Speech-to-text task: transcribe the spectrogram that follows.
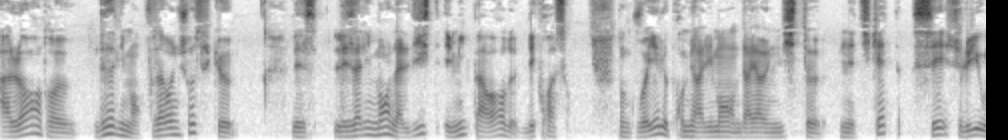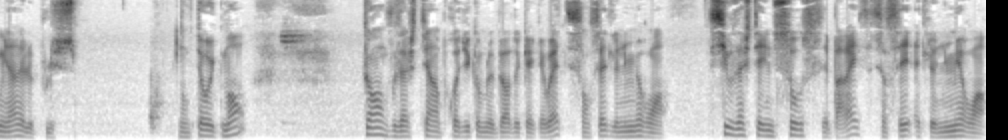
à l'ordre des aliments, faut savoir une chose, c'est que les, aliments, la liste est mise par ordre décroissant. Donc, vous voyez, le premier aliment derrière une liste, une étiquette, c'est celui où il y en a le plus. Donc, théoriquement, quand vous achetez un produit comme le beurre de cacahuète, c'est censé être le numéro 1. Si vous achetez une sauce, c'est pareil, c'est censé être le numéro 1.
